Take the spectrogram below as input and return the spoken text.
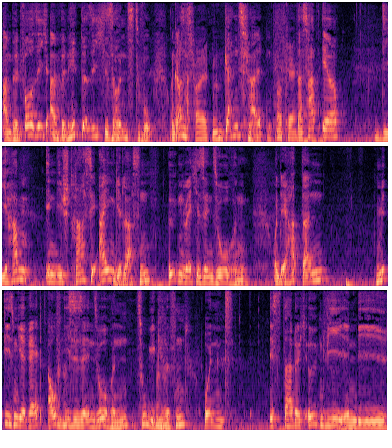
Ampeln vor sich, Ampeln hinter sich, sonst wo. Und Ganz das hat- schalten. Ganz schalten. Okay. Das hat er, die haben in die Straße eingelassen, irgendwelche Sensoren. Und er hat dann mit diesem Gerät Mhm. auf diese Sensoren zugegriffen und ist dadurch irgendwie in die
